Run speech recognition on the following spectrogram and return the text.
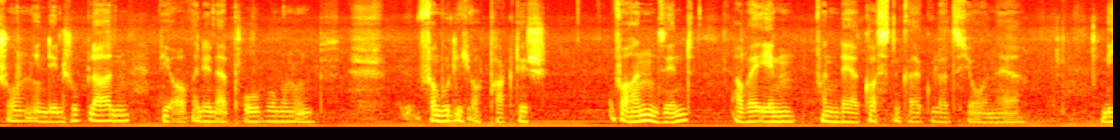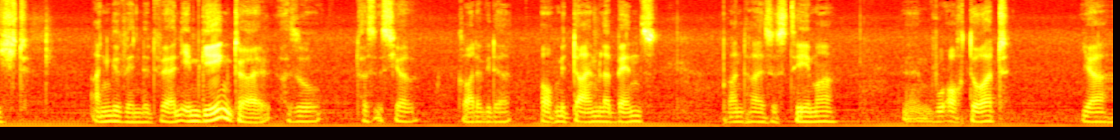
schon in den Schubladen wie auch in den Erprobungen und vermutlich auch praktisch vorhanden sind, aber eben von der Kostenkalkulation her nicht angewendet werden. Im Gegenteil, also das ist ja gerade wieder auch mit Daimler-Benz brandheißes Thema, äh, wo auch dort ja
